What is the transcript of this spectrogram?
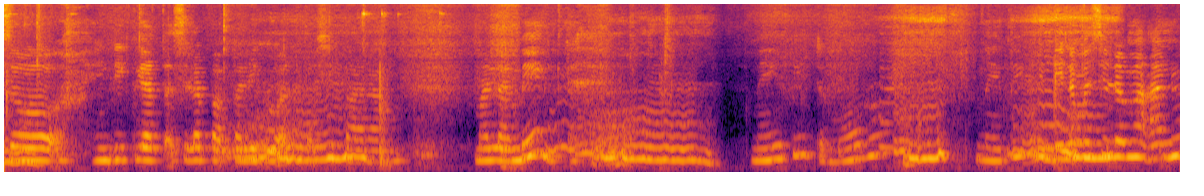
So, hindi ko yata sila papaliguan kasi parang malamig. Maybe tomorrow. Maybe. Hindi naman sila maano.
